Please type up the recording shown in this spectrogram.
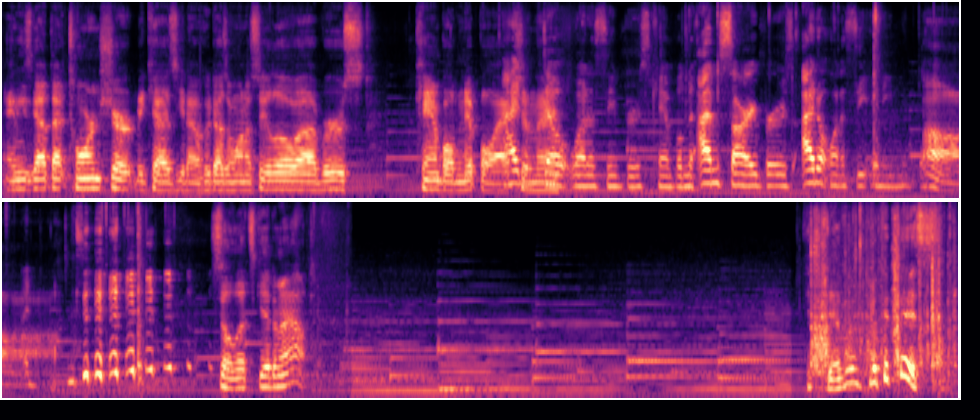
and he's got that torn shirt because, you know, who doesn't want to see a little uh, Bruce Campbell nipple I action there? I don't want to see Bruce Campbell. I'm sorry, Bruce. I don't want to see any nipple. Aww. so let's get him out. The devil? Look at this.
